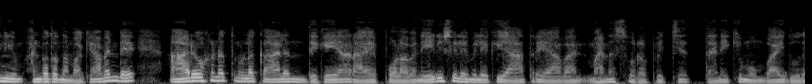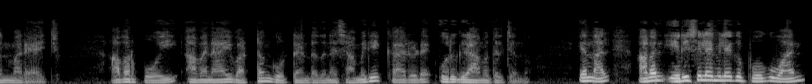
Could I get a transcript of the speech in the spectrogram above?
ഇനിയും അൻപത്തൊന്നാം വാക്യം. അവന്റെ ആരോഹണത്തിനുള്ള കാലം തികയാറായപ്പോൾ അവൻ എരുശലേമിലേക്ക് യാത്രയാവാൻ മനസ്സുറപ്പിച്ച് തനിക്ക് മുമ്പായി ദൂതന്മാരെ അയച്ചു. അവർ പോയി അവനായി വട്ടം കൂട്ടേണ്ടതിന് ശമരിയക്കാരുടെ ഒരു ഗ്രാമത്തിൽ ചെന്നു. എന്നാൽ അവൻ എരുശലേമിലേക്ക് പോകുവാൻ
